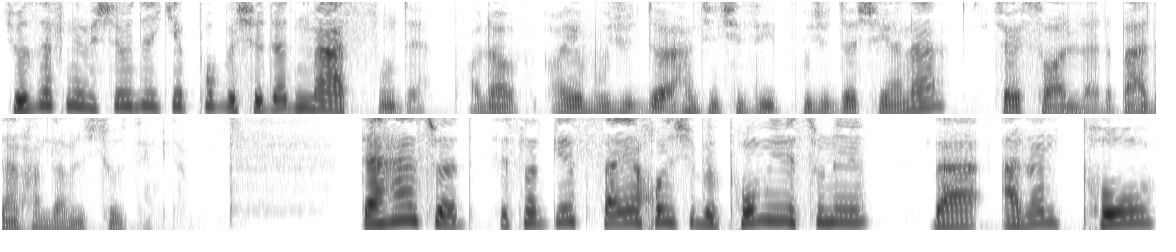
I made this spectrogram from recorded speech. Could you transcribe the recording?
جوزف نوشته بوده که پو به شدت مست بوده. حالا آیا وجود همچین چیزی وجود داشته یا نه؟ جای سوال داره. بعدا هم توضیح میدم. در هر صورت اسنادگرس سریع خودش به پو میرسونه و الان پو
